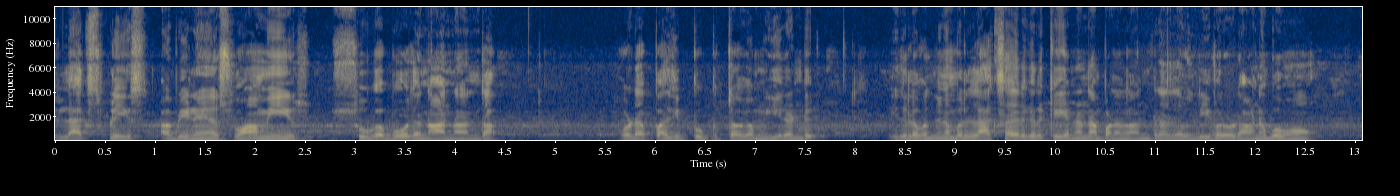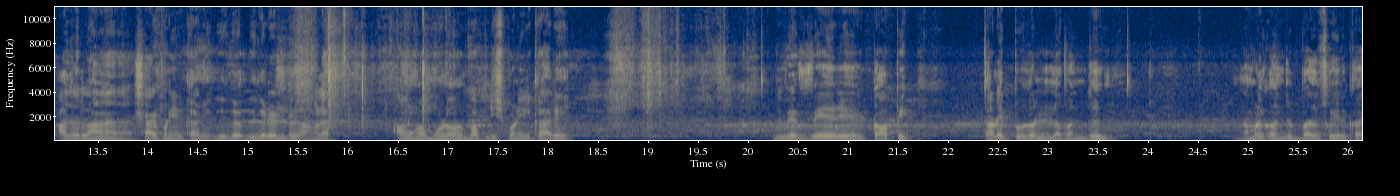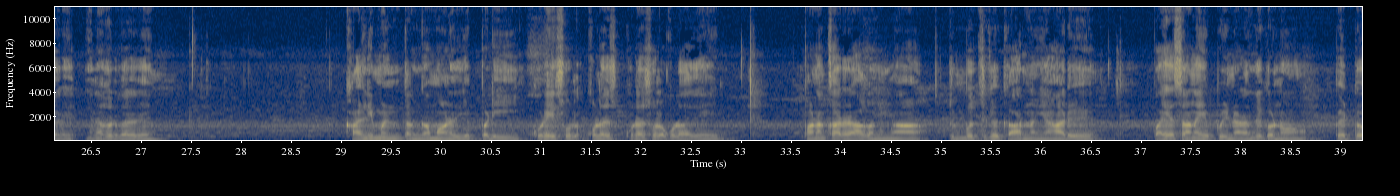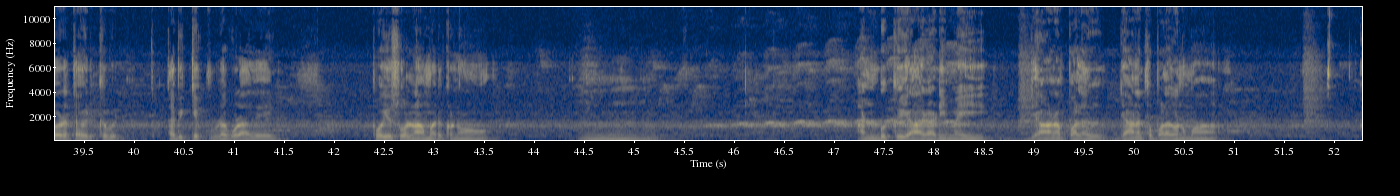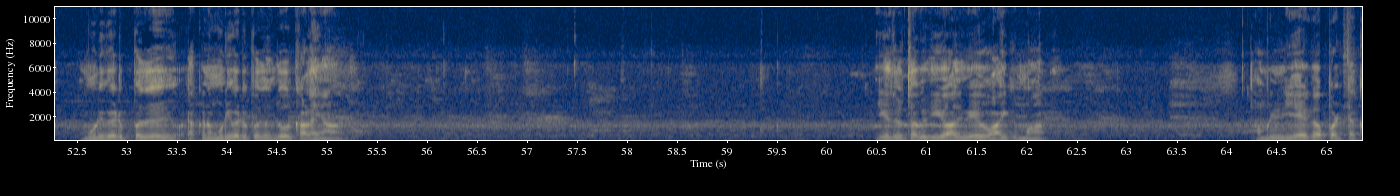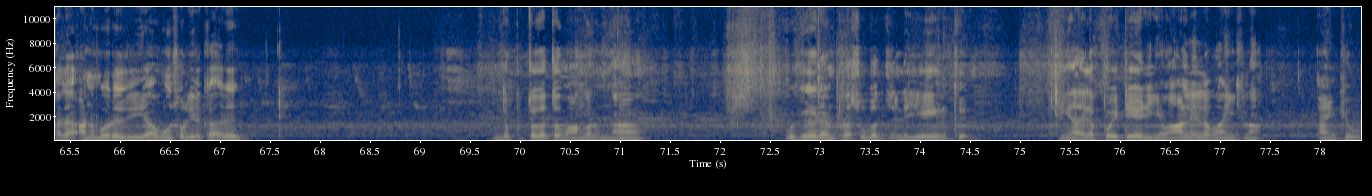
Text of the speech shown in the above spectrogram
Relax please அப்படின்னு சுவாமி சுகபோதனானந்தா ஓட பதிப்பு புத்தகம் இரண்டு. இதில் வந்து நம்ம ரிலாக்ஸாக இருக்கிறதுக்கு என்னென்ன பண்ணலான்றத வந்து இவரோட அனுபவம் அதெல்லாம் ஷேர் பண்ணியிருக்காரு. விக விகடன் இருக்காங்களே அவங்க மூலம் பப்ளிஷ் பண்ணியிருக்காரு. இது வெவ்வேறு டாபிக் தலைப்புகளில் வந்து நம்மளுக்கு வந்து பதில் சொல்லியிருக்காரு. என்ன சொல்கிறாரு களிமண் தங்கமானது எப்படி? குறை சொல்ல குறை குறை சொல்லக்கூடாது. பணக்காரர் ஆகணும்னா துன்பத்துக்கு காரணம் யார்? வயசான எப்படி நடந்துக்கணும்? பெற்றோரை தவிர்க்க வி- தவிக்க விடக்கூடாது. பொய் சொல்லாமல் இருக்கணும். அன்புக்கு யார் அடிமை? தியான பழகு தியானத்தை பழகணுமா? முடிவெடுப்பது டக்குன்னு முடிவெடுப்பது வந்து ஒரு கலையாம் எது தகுதியோ அதுவே வாய்க்குமா? அப்படின்னு ஏகப்பட்ட கதை அனுபவ ரீதியாகவும் சொல்லியிருக்காரு. இந்த புத்தகத்தை வாங்கணும்னா விகடன் பிரசுகத்திலேயே இருக்குது நீங்கள் அதில் போயிட்டே நீங்கள் ஆன்லைனில் வாங்கிக்கலாம். தேங்க்யூ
